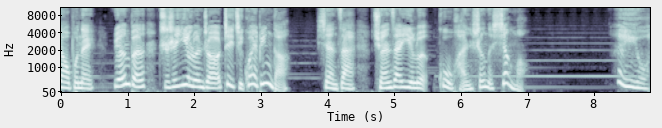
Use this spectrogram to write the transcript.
药铺内原本只是议论着这起怪病的。现在全在议论顾寒生的相貌。哎呦喂，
